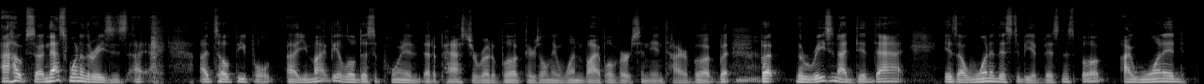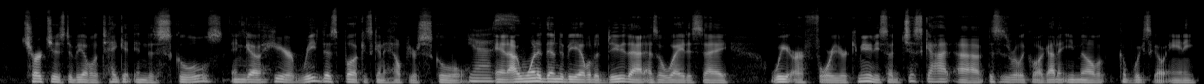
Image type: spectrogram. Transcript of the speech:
I hope so, and that's one of the reasons I, I told people uh, you might be a little disappointed that a pastor wrote a book. There's only one Bible verse in the entire book, but but the reason I did that is I wanted this to be a business book. I wanted churches to be able to take it into schools and go here, read this book. It's going to help your school. Yes. And I wanted them to be able to do that as a way to say we are for your community. So I just got uh, this is really cool. I got an email a couple weeks ago, Annie,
